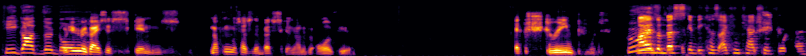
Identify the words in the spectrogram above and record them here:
He got the gold. What are your guys' skins? Nothing else has the best skin out of all of you. Extreme. What's, Who I have the best skin because I can catch him 4K.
